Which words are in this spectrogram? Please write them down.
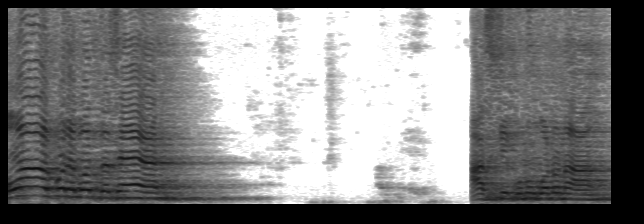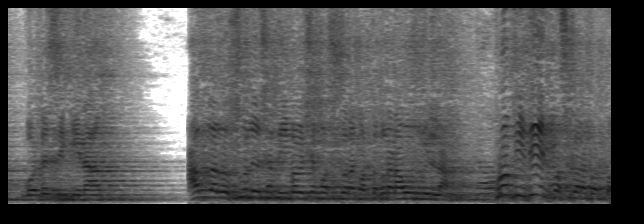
ওয়ার পরে বলতেছে, আজকে কোনো ঘটনা ঘটেছে কিনা? আল্লাহ রসুলের সাথে এইভাবে সে মস্করা করতো, কোনো নাউজবিল্লাহ প্রতিদিন মস্করা করতো।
